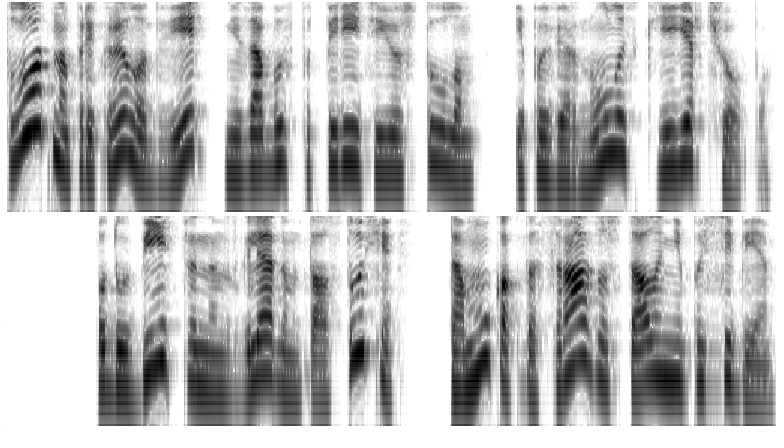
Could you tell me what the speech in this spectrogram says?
плотно прикрыла дверь, не забыв подпереть ее стулом, и повернулась к Еерчопу. Под убийственным взглядом толстухи тому как-то сразу стало не по себе.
